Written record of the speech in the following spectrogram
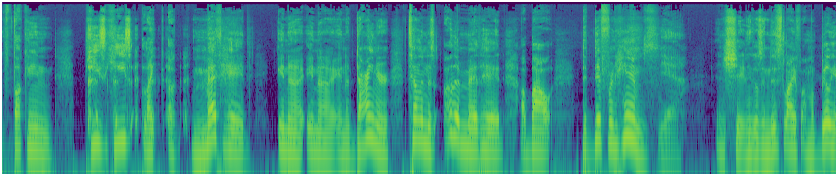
fucking he's he's like a meth head in a in a in a diner telling this other meth head about the different hymns yeah. and shit. And he goes, "In this life, I'm a billion.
